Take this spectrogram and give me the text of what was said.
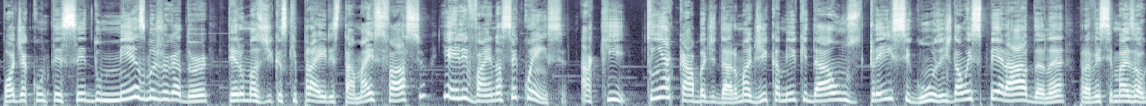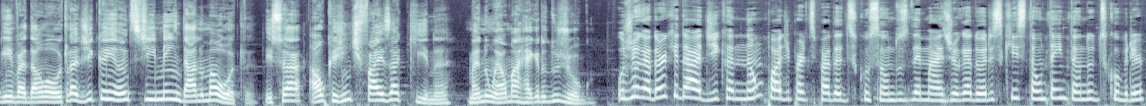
Pode acontecer do mesmo jogador ter umas dicas que para ele está mais fácil e aí ele vai na sequência. Aqui, quem acaba de dar uma dica meio que dá uns 3 segundos, a gente dá uma esperada, né? Para ver se mais alguém vai dar uma outra dica antes de emendar numa outra. Isso é algo que a gente faz aqui, né? Mas não é uma regra do jogo. O jogador que dá a dica não pode participar da discussão dos demais jogadores que estão tentando descobrir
